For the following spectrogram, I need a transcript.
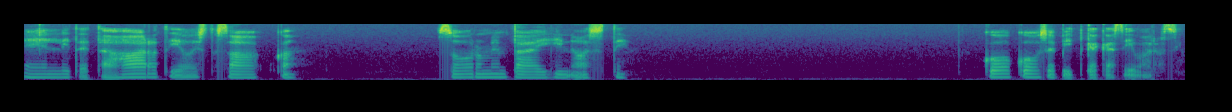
Hellitetään hartioista saakka sormenpäihin asti. Koko se pitkä käsivarsi.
